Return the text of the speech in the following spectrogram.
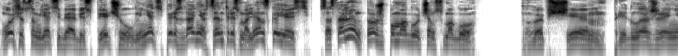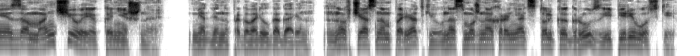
«Офисом я тебя обеспечу. У меня теперь здание в центре Смоленска есть. С остальным тоже помогу, чем смогу». «Вообще, предложение заманчивое, конечно». — медленно проговорил Гагарин. «Но в частном порядке у нас можно охранять только грузы и перевозки».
